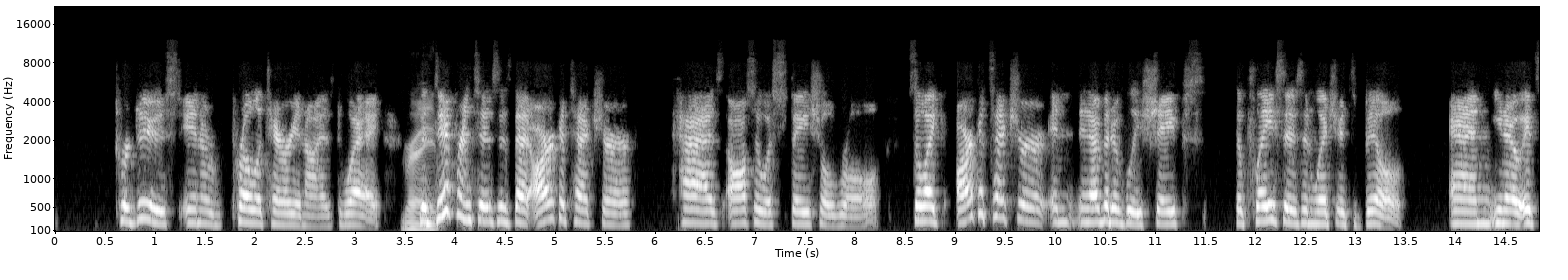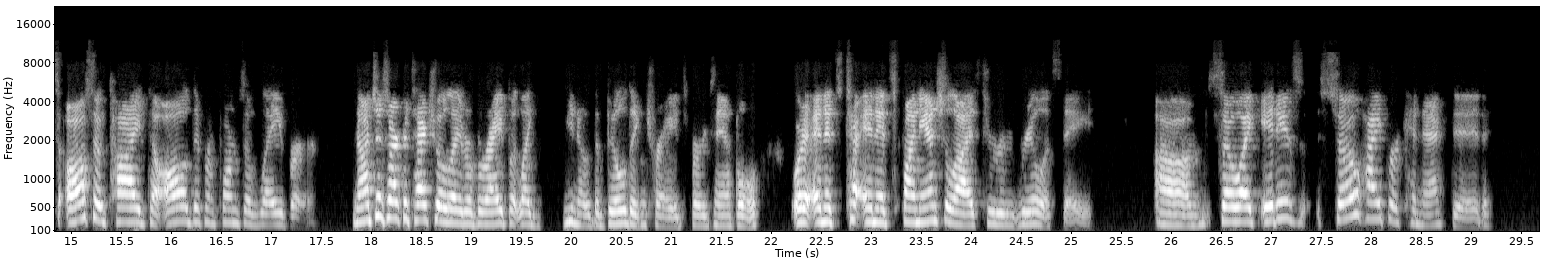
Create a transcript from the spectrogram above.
produced in a proletarianized way. The difference is is that architecture has also a spatial role. So like architecture in- inevitably shapes the places in which it's built. And you know, it's also tied to all different forms of labor. Not just architectural labor, right, but like, you know, the building trades, for example. Or and it's t- and it's financialized through real estate. Um so like it is so hyper connected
